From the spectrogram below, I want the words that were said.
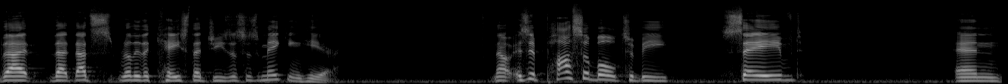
that, that that's really the case that Jesus is making here. Now, is it possible to be saved and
